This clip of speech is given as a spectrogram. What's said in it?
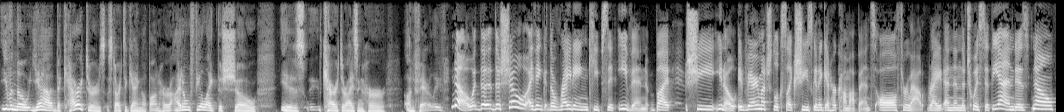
even though, yeah, the characters start to gang up on her, I don't feel like the show is characterizing her unfairly. No, the the show, I think the writing keeps it even, but she, you know, it very much looks like she's going to get her comeuppance all throughout, right? And then the twist at the end is no,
